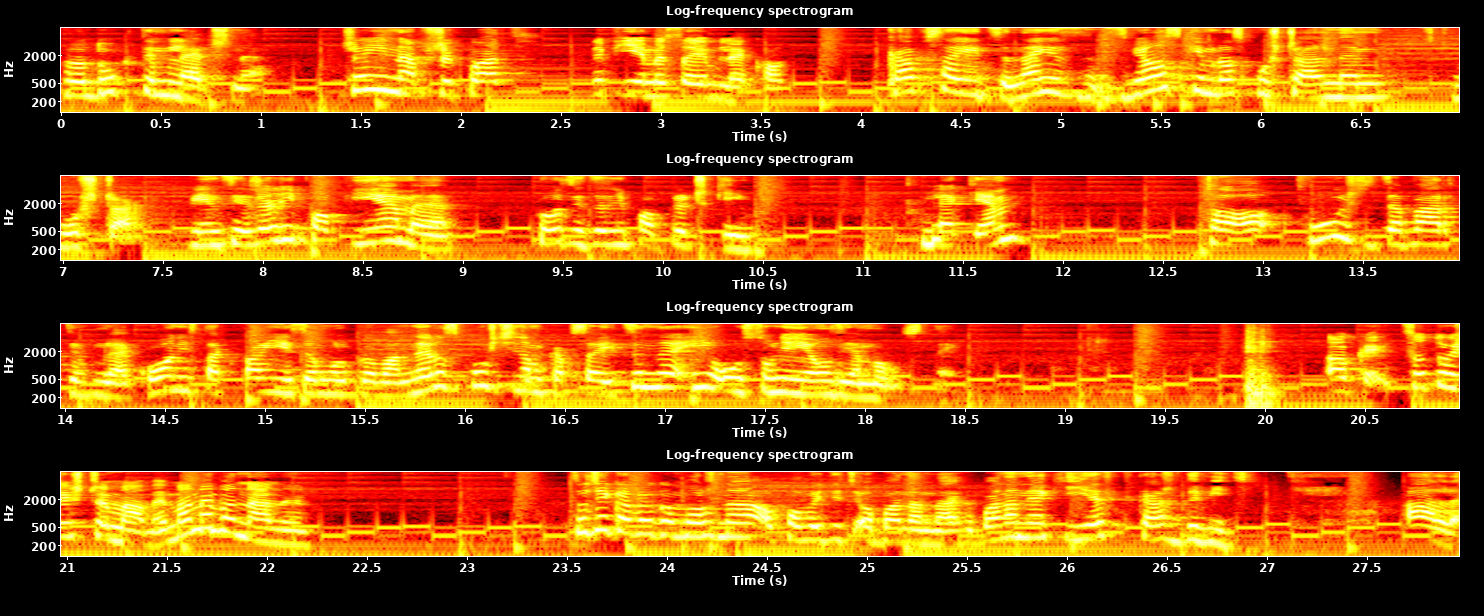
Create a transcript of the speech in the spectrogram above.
produkty mleczne, czyli na przykład wypijemy sobie mleko. Kapsaicyna jest związkiem rozpuszczalnym w tłuszczach, więc jeżeli popijemy po zjedzeniu papryczki mlekiem, to tłuszcz zawarty w mleku, on jest tak fajnie zemulgowany, rozpuści nam kapsaicynę i usunie ją z jamy ustnej. Ok, co tu jeszcze mamy? Mamy banany. Co ciekawego można opowiedzieć o bananach? Banan jaki jest, każdy widzi. Ale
